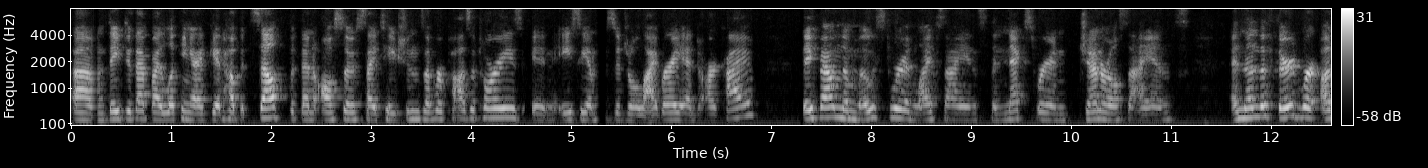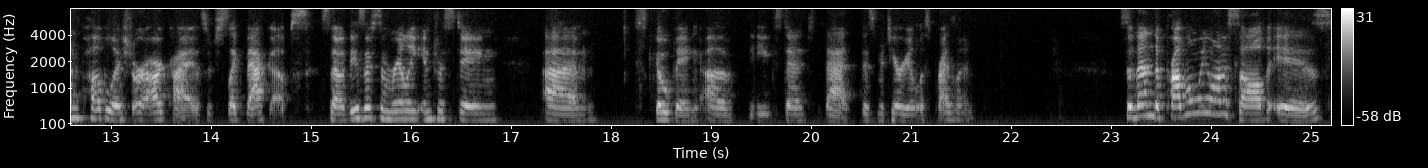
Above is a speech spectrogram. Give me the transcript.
Um, they did that by looking at GitHub itself, but then also citations of repositories in ACM's digital library and archive. They found the most were in life science, the next were in general science, And then the third were unpublished or archives, which is like backups. So these are some really interesting um, scoping of the extent that this material is present. So then the problem we want to solve is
